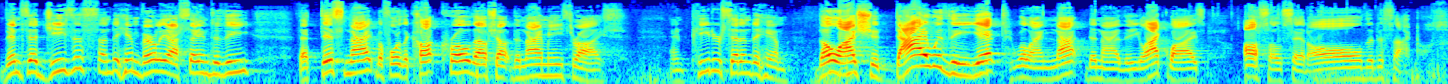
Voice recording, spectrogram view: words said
Then said Jesus unto him, Verily I say unto thee, that this night before the cock crow thou shalt deny me thrice. And Peter said unto him, Though I should die with thee, yet will I not deny thee. Likewise, also said all the disciples.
